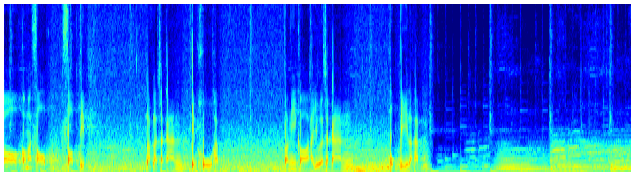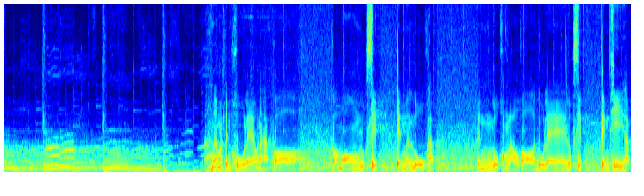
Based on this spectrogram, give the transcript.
ก็ก็มาสอบสอบติด รับราชการเป็นครูครับ ตอนนี้ก็อายุราชการ 6 ปีแล้วครับ เมื่อมาเป็นครูแล้วนะครับ ก็ก็มองลูกศิษย์เป็นเหมือนลูกครับ เป็นเหมือนลูกของเราก็ดูแลลูกศิษย์เต็มที่ครับ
